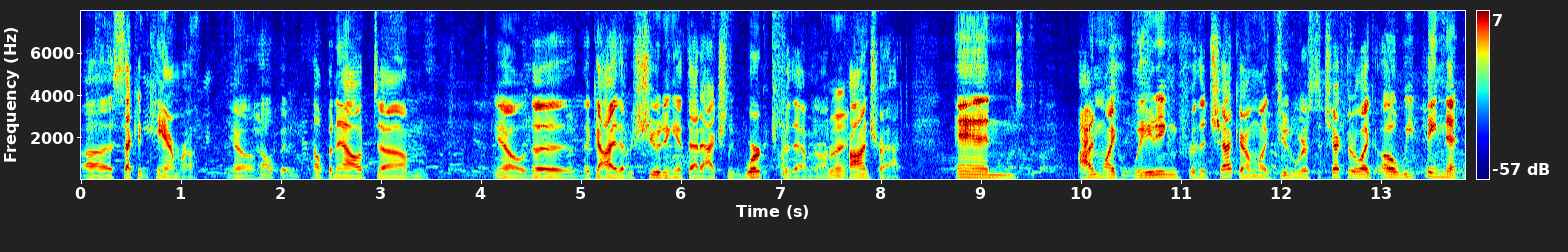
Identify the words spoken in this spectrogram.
uh, second camera, you know, helping helping out, um, you know, the the guy that was shooting it that actually worked for them on a contract, and I'm like waiting for the check. I'm like, dude, where's the check? They're like, oh, we pay net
